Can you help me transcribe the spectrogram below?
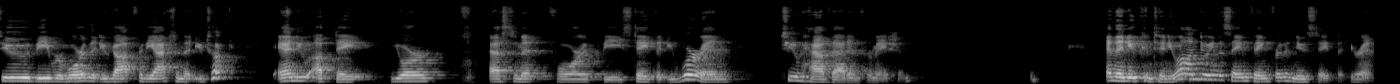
to the reward that you got for the action that you took, and you update your estimate for the state that you were in to have that information. And then you continue on doing the same thing for the new state that you're in.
